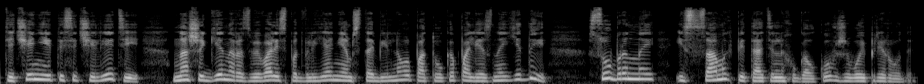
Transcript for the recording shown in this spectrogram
В течение тысячелетий наши гены развивались под влиянием стабильного потока полезной еды, собранной из самых питательных уголков живой природы.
